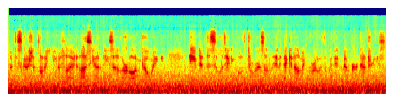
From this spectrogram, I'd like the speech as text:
but discussions on a unified ASEAN visa are ongoing, aimed at facilitating both tourism and economic growth within member countries.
